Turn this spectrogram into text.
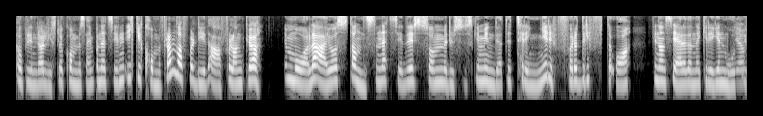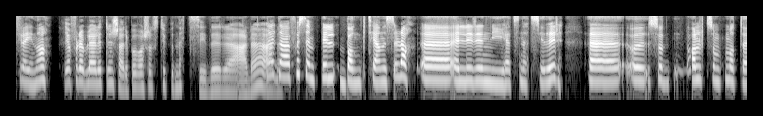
opprinnelig har lyst til å komme seg inn på nettsiden, ikke kommer fram, da, fordi det er for lang kø. Målet er jo å stanse nettsider som russiske myndigheter trenger for å drifte og finansiere denne krigen mot Ja, Ukraina. Ja, for det ble jeg litt nysgjerrig på. Hva slags type nettsider er det? Er det er for eksempel banktjenester, da. Eh, eller nyhetsnettsider. Eh, så alt som på en måte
